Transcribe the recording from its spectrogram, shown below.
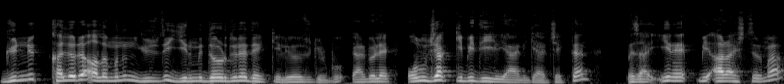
Günlük kalori alımının %24'üne denk geliyor Özgür bu. Yani böyle olacak gibi değil yani gerçekten. Mesela yine bir araştırma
